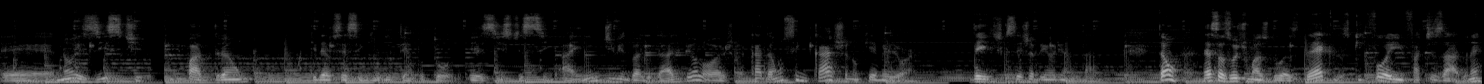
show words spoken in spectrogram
é, não existe um padrão que deve ser seguido o tempo todo. Existe sim a individualidade biológica. Cada um se encaixa no que é melhor, desde que seja bem orientado. Então, nessas últimas duas décadas, o que foi enfatizado? Né?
